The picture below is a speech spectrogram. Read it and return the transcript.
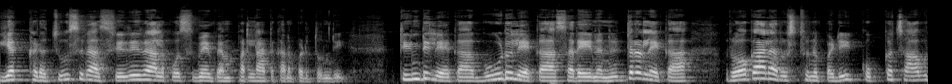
ఎక్కడ చూసినా శరీరాల కోసమే వెంపర్లాట కనపడుతుంది. తిండి లేక గూడు లేక సరైన నిద్ర లేక రోగాల రుస్తున పడి కుక్క చావు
